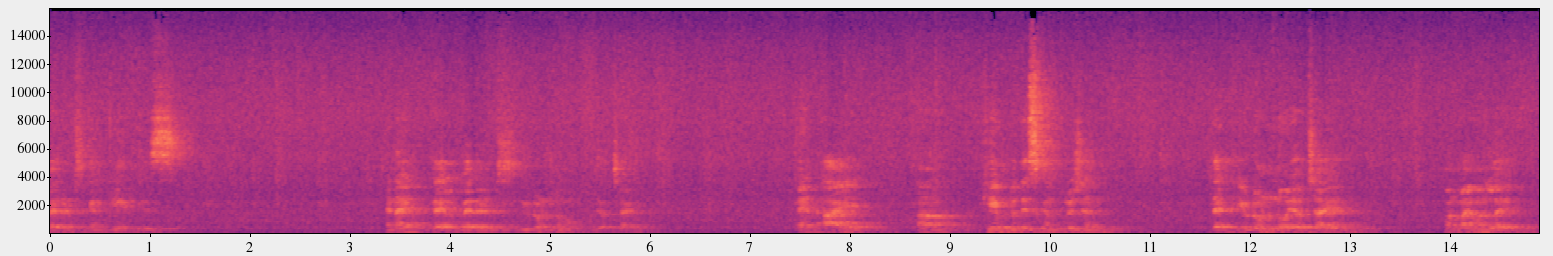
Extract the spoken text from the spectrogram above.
parents can claim this. And I tell parents, you don't know your child. And I uh, came to this conclusion that you don't know your child on my own life.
